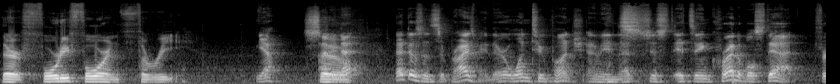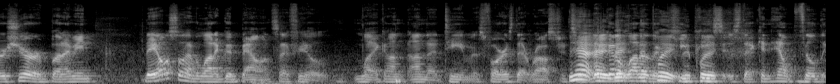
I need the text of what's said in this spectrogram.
they're forty-four and three. Yeah. So I mean, that that doesn't surprise me. They're a one-two punch. I mean, that's just it's an incredible stat for sure. But I mean, they also have a lot of good balance. I feel like on, on that team as far as that roster. Too. Yeah, they've got they- a lot of other play- key pieces that can help fill the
